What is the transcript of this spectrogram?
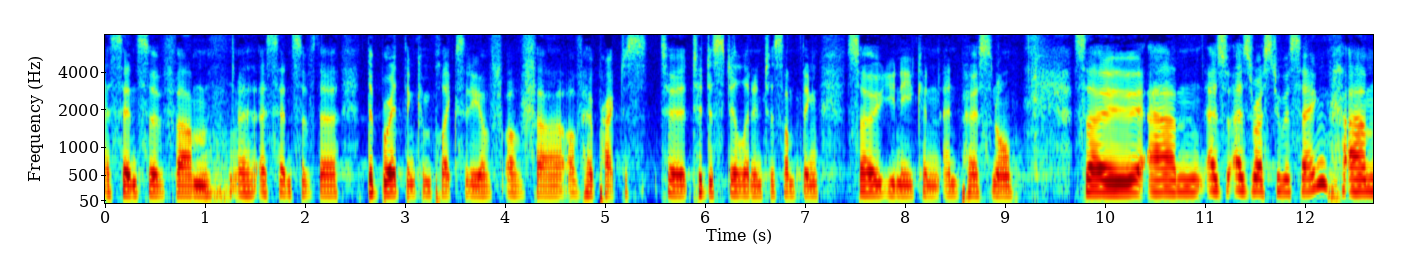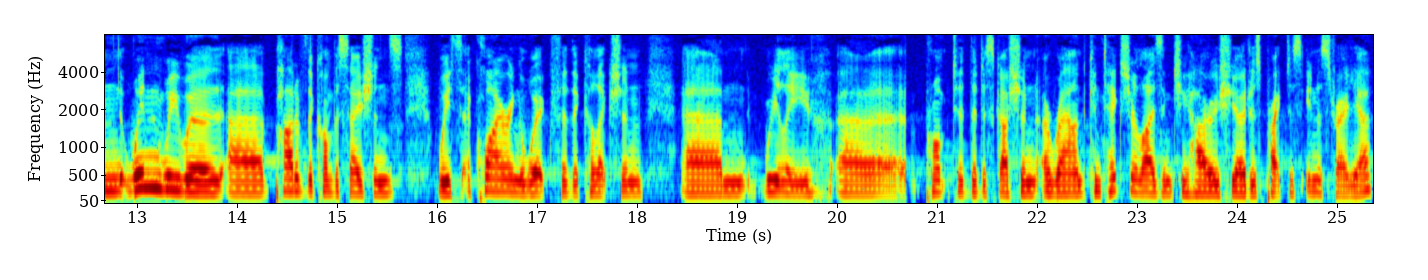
a sense of, um, a, a, sense of the, the breadth and complexity of, of, uh, of her practice to, to distill it into something so unique and, and personal. So, um, as, as Rusty was saying, um, when we were uh, part of the conversations with acquiring a work for the collection, um, really uh, prompted the discussion around contextualizing Chiharu Shiota's practice in Australia.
